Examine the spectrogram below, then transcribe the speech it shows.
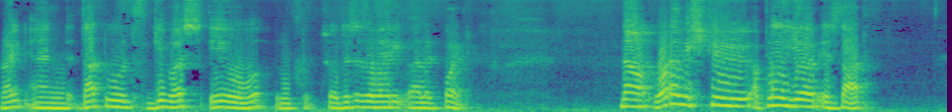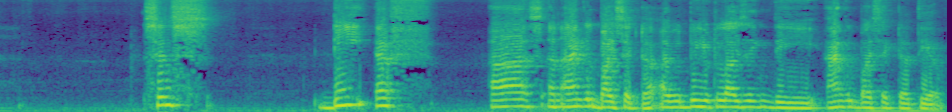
right? And that would give us a over root 2 so this is a very valid point. Now what I wish to apply here is that since DF as an angle bisector, I will be utilizing the angle bisector theorem.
